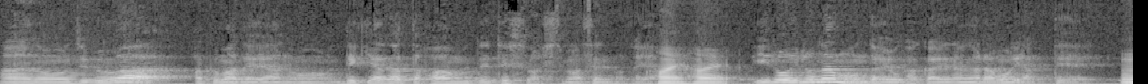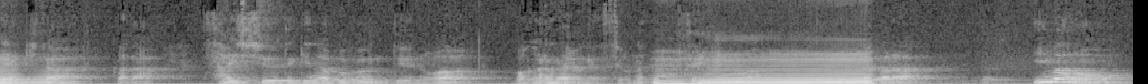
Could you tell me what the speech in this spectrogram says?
あの自分はあくまであの出来上がったファームでテストはしてませんので、はいはい。いろいろな問題を抱えながらもやって、うんうん。ねきたから最終的な部分っていうのはわからないわけですよね製品今の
